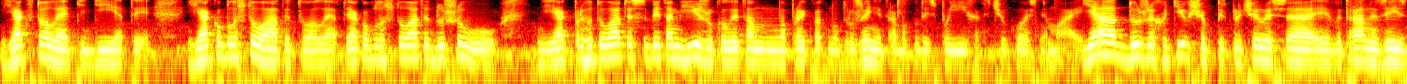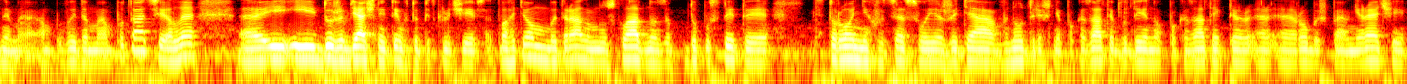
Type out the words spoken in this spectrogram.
як в туалеті діяти, як облаштувати туалет, як облаштувати душову, як приготувати собі там їжу, коли там, наприклад, ну, дружині треба кудись поїхати, чи в когось немає. Я дуже хотів, щоб підключилися ветерани з різними ам- видами ампутації, але е, і, і дуже вдячний тим, хто підключився. Багатьом ветеранам ну, складно допустити сторонніх в це своє життя внутрішнє, показати будинок, показати, як ти е, е, робиш певні речі.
